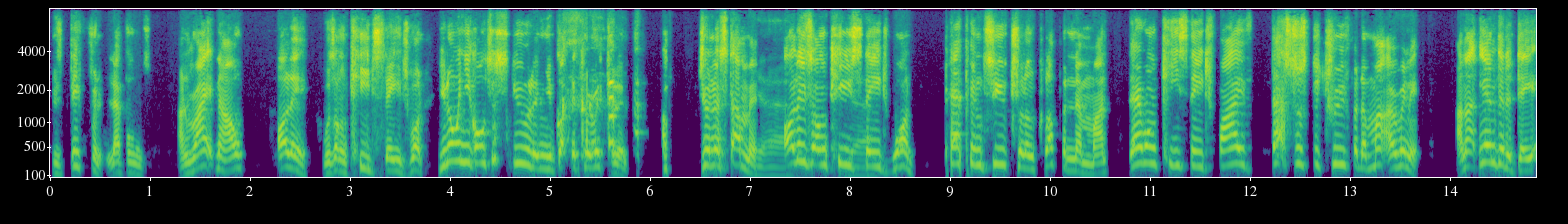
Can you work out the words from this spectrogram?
there's different levels. And right now, Ole was on key stage one. You know when you go to school and you've got the curriculum. do you understand me? Yeah. Ole's on key yeah. stage one. Pep and Tuchel and Klopp and them, man, they're on key stage five. That's just the truth of the matter, innit? And at the end of the day,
